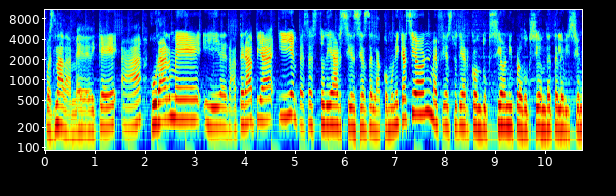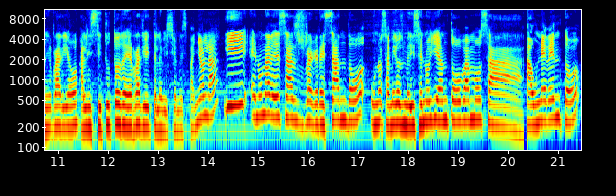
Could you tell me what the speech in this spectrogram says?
Pues nada, me dediqué a curarme, ir a terapia y empecé a estudiar ciencias de la comunicación. Me fui a estudiar conducción y producción de televisión y radio al Instituto de Radio y Televisión Española. Y en una de esas, regresando, unos amigos me dicen, oye, Anto, vamos a, a un evento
